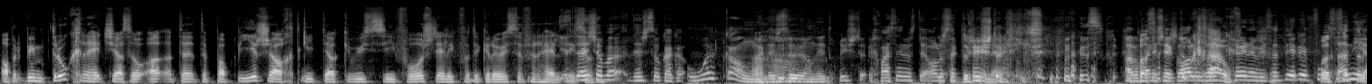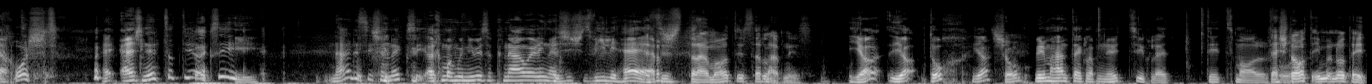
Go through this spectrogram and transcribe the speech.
Aber beim Drucker hättest du ja so, äh, der, der Papierschacht gibt ja eine gewisse Vorstellung von der Ja, Grössenverhältnis. der, ist aber, der ist so gegen U gegangen. Der ist so. Ich weiß nicht, was der alles hat können. Dreistöckig. Aber Was wenn es egal was er können, wie hat der nicht Was hat er funktioniert? gekostet? Hey, er war nicht so teuer. Gewesen. Nein, das ist er nicht. Gewesen. Ich mag mich nicht mehr so genau erinnern. Es ist eine Weile her. Es ist ein traumatisches Erlebnis. Ja, ja, doch. Ja. Schon. Weil wir haben den, glaube ich, nicht gezügelt. Jetzt mal. Der vor- steht immer noch dort.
